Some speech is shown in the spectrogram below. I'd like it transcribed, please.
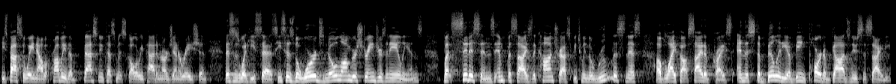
he's passed away now, but probably the best New Testament scholar we've had in our generation. This is what he says. He says, The words no longer strangers and aliens, but citizens emphasize the contrast between the rootlessness of life outside of Christ and the stability of being part of God's new society.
